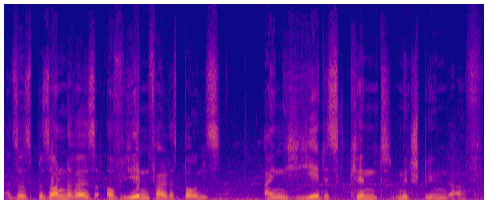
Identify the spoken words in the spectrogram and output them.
Also das Besondere ist auf jeden Fall, dass bei uns eigentlich jedes Kind mitspielen darf.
